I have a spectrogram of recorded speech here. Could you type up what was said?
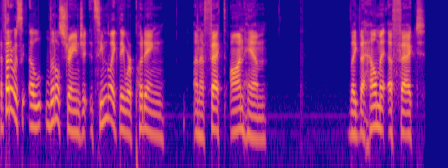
I thought it was a little strange. It, it seemed like they were putting an effect on him, like the helmet effect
